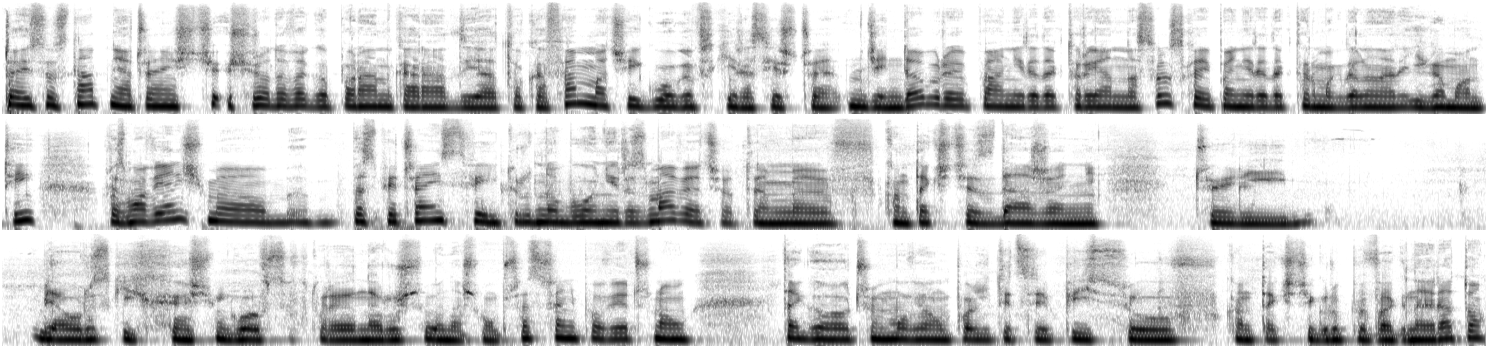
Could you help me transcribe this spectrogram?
To jest ostatnia część środowego poranka Radia TOK FM. Maciej Głogowski raz jeszcze dzień dobry. Pani redaktor Joanna Solska i pani redaktor Magdalena Igamonti. Rozmawialiśmy o bezpieczeństwie i trudno było nie rozmawiać o tym w kontekście zdarzeń, czyli białoruskich śmigłowców, które naruszyły naszą przestrzeń powietrzną, tego o czym mówią politycy PiSu w kontekście grupy Wagnera, to,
